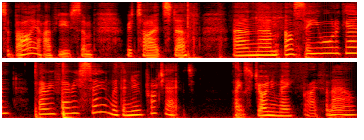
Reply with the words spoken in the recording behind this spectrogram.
to buy. I have used some retired stuff. And um, I'll see you all again very, very soon with a new project. Thanks for joining me. Bye for now.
